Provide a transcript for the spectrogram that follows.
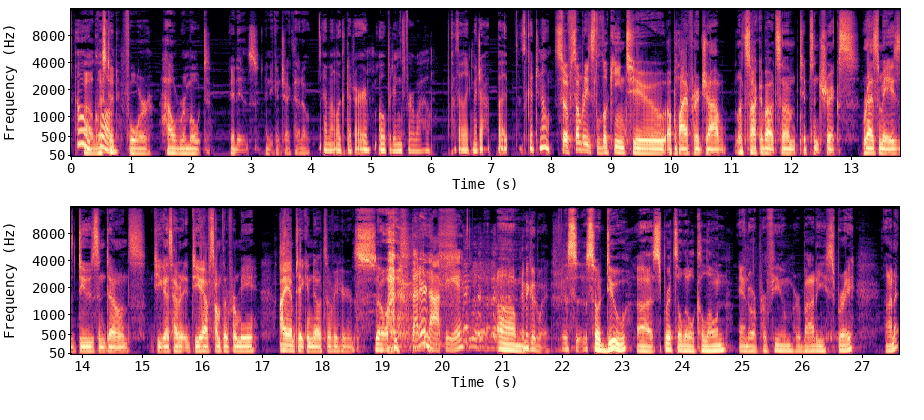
Oh, uh, cool. listed for how remote it is, and you can check that out. I haven't looked at our openings for a while because I like my job, but that's good to know. So if somebody's looking to apply for a job, let's talk about some tips and tricks, resumes, do's and don'ts. Do you guys have do you have something for me? I am taking notes over here. So, Better not be. um, in a good way. so, so do uh, spritz a little cologne and or perfume or body spray on it.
